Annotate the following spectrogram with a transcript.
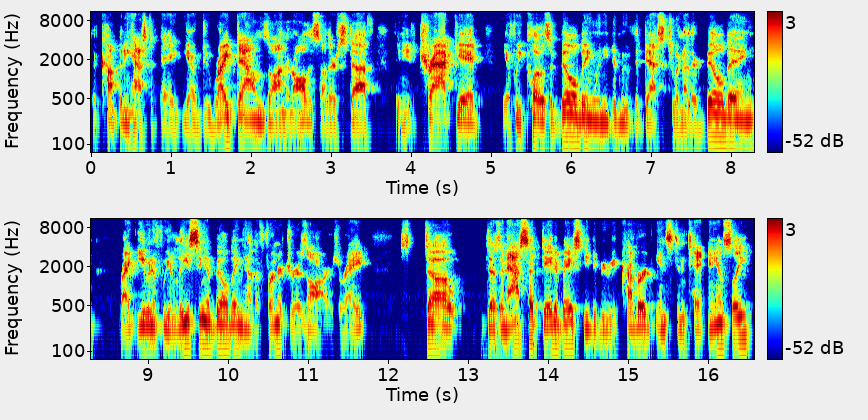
the company has to pay, you know, do write downs on and all this other stuff. They need to track it. If we close a building, we need to move the desk to another building, right? Even if we're leasing a building, you know, the furniture is ours, right? So does an asset database need to be recovered instantaneously?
